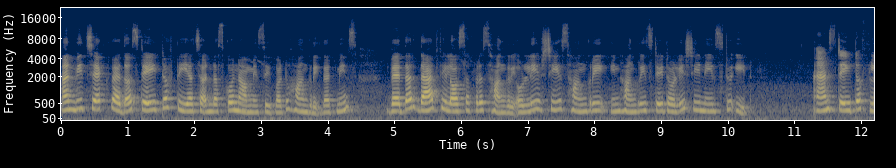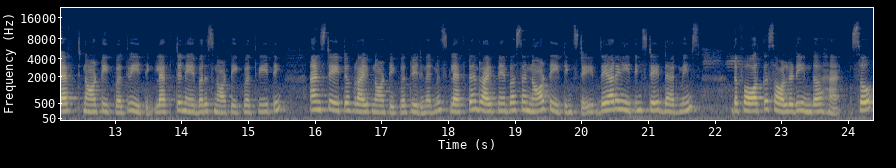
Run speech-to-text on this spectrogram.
and we check whether state of ph underscore num is equal to hungry. That means whether that philosopher is hungry. Only if she is hungry in hungry state only she needs to eat. And state of left not equal to eating. Left neighbor is not equal to eating and state of right not equal to eating. That means left and right neighbors are not eating state. If they are in eating state that means the fork is already in the hand. So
